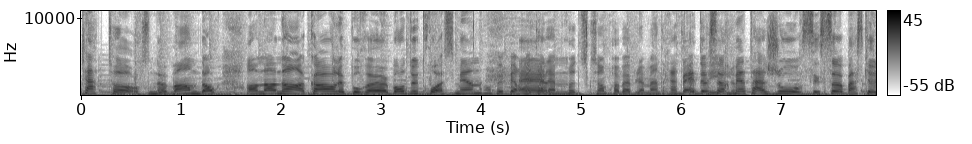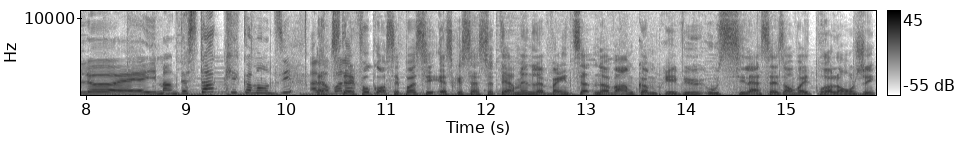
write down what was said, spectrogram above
14 novembre. Donc, on en a encore là, pour euh, un bon 2-3 semaines. On peut permettre à la Euh, production probablement de rattraper. ben, de se là. remettre à jour, c'est ça, parce que là, euh, il manque de stock, comme on dit. La Alors petite voilà. info qu'on sait pas, c'est est-ce que ça se termine le 27 novembre comme prévu ou si la saison va être prolongée?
